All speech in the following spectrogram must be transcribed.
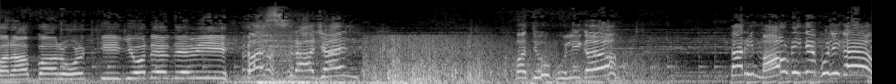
બરાબર ઓળખી ગયો ને દેવી? બસ રાજન બધું ભૂલી ગયો? તારી માવડીને ભૂલી ગયો?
